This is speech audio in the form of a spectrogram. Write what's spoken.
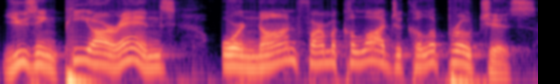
using PRNs or non pharmacological approaches.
